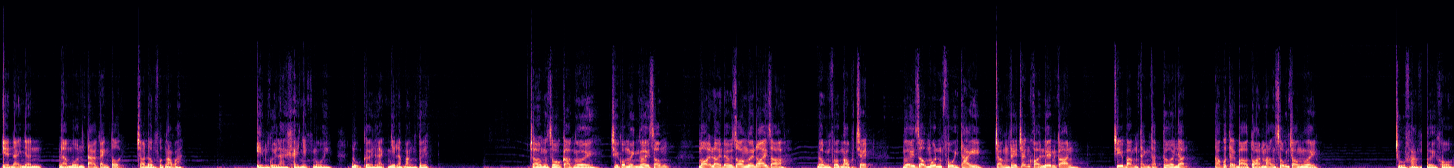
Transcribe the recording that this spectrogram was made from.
Yến đại nhân là muốn ta gánh tội cho Đông Phương Ngọc à? Yến Quỳ Lai khẽ nhếch môi Nụ cười lạnh như là băng tuyết. Trong số cả người Chỉ có mình ngươi sống Mọi lời đều do ngươi nói ra Đông Phương Ngọc chết. Ngươi dẫu muốn phủi tay, Chẳng thể tránh khỏi liên can. Chỉ bằng thành thật thừa nhận Ta có thể bảo toàn mạng sống cho người. Chủ Phạm cười khổ,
